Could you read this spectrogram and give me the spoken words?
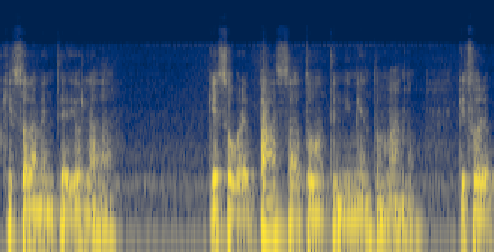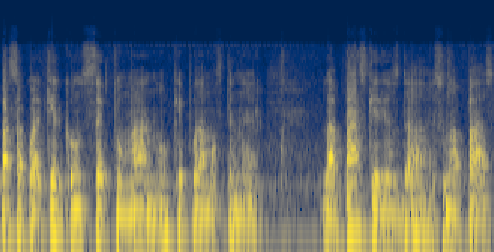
que solamente Dios la da, que sobrepasa todo entendimiento humano, que sobrepasa cualquier concepto humano que podamos tener. La paz que Dios da es una paz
